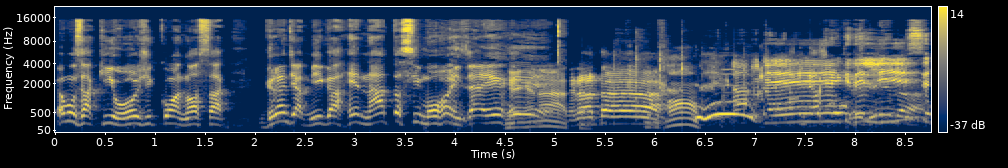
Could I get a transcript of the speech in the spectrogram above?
Vamos aqui hoje com a nossa grande amiga Renata Simões. Aê, Aê Renata! Renata! Aê, que delícia!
